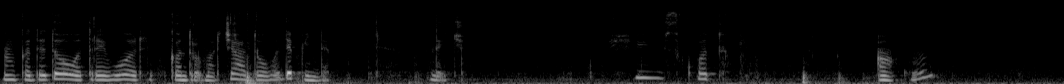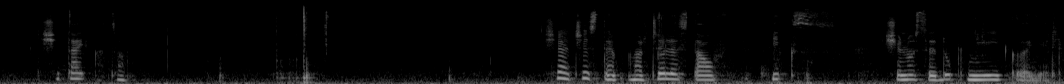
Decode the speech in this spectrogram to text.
încă de două, trei ori, că într-o mărcea, două, depinde. Deci, și scot acum și tai ața. Și aceste marcele stau fix și nu se duc nicăieri.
